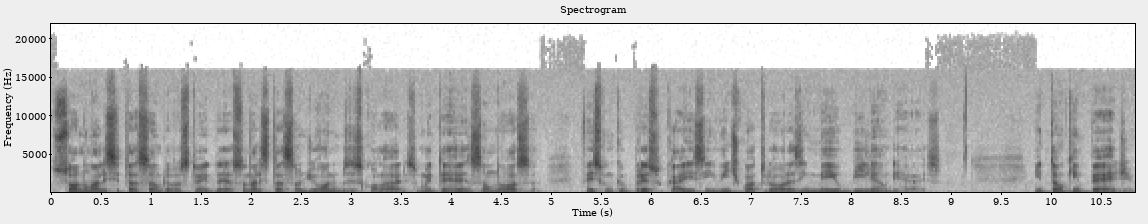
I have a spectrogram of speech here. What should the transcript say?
Só numa licitação, para você ter uma ideia, só na licitação de ônibus escolares, uma intervenção nossa fez com que o preço caísse em 24 horas em meio bilhão de reais. Então, quem perde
